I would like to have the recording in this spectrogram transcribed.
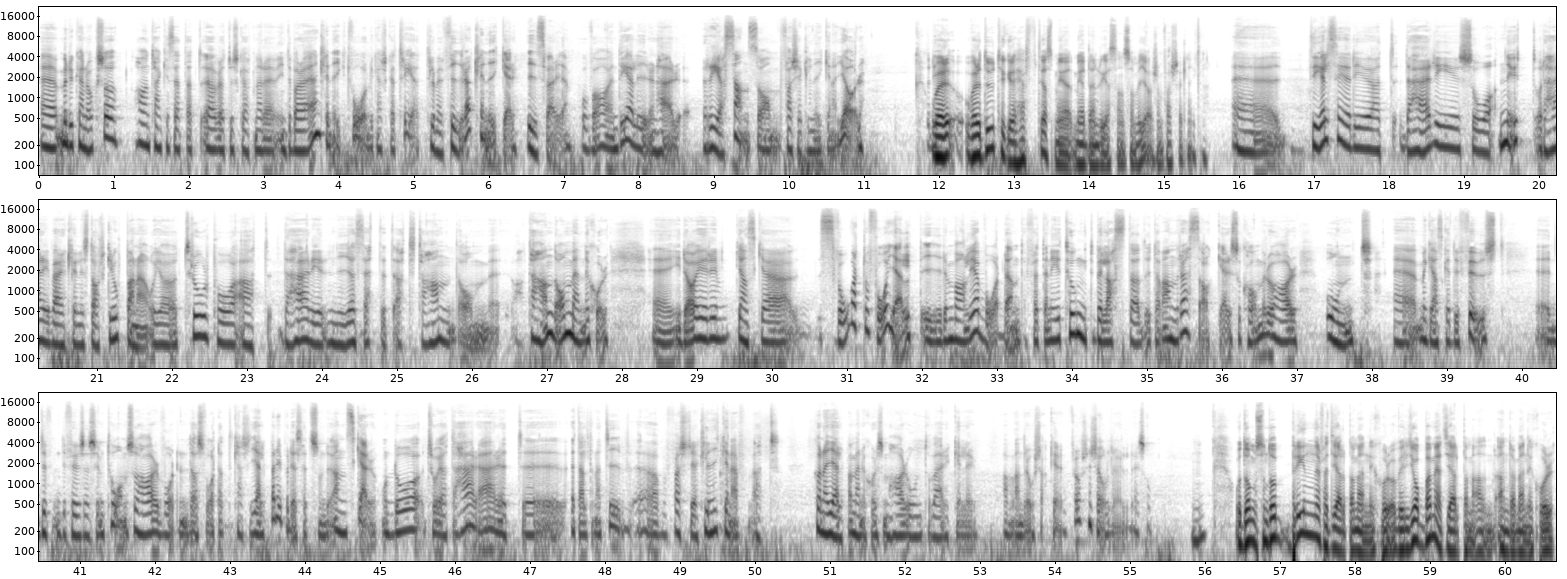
Eh, men du kan också ha en tankesätt att, över att du ska öppna inte bara en klinik, två, du kanske ska ha tre, till och med fyra kliniker i Sverige och vara en del i den här resan som fasciaklinikerna gör. Och vad, är, och vad är det du tycker är häftigast med, med den resan som vi gör som fasciaklinikerna? Eh, dels är det ju att det här är ju så nytt och det här är verkligen i startgroparna och jag tror på att det här är det nya sättet att ta hand om, ta hand om människor. Eh, idag är det ganska svårt att få hjälp i den vanliga vården för att den är tungt belastad av andra saker. Så kommer du och har ont eh, med ganska diffust Eh, Eh, diffusa symptom så har vården idag svårt att kanske hjälpa dig på det sätt som du önskar. Och då tror jag att det här är ett, eh, ett alternativ eh, av fasciaklinikerna att kunna hjälpa människor som har ont och värk eller av andra orsaker, frozen shoulder eller så. Mm. Och de som då brinner för att hjälpa människor och vill jobba med att hjälpa andra människor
